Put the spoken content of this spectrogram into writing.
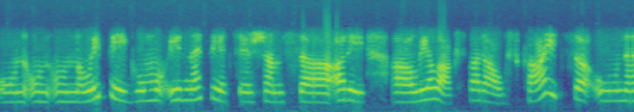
un, un, un lipīgumu, ir nepieciešams uh, arī lielāks paraugu skaits, un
